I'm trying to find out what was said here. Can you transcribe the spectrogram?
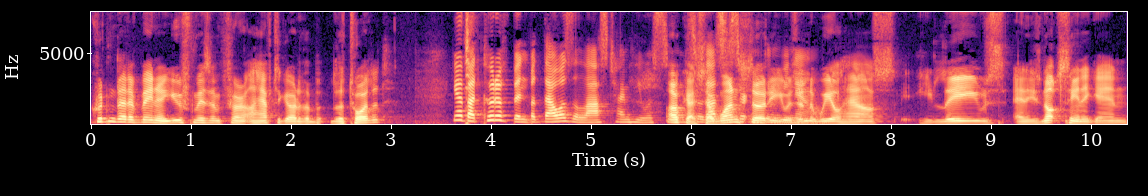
couldn't that have been a euphemism for I have to go to the, the toilet? Yeah, that could have been, but that was the last time he was seen. Okay, so, a one thirty, he was in the wheelhouse. He leaves and he's not seen again.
